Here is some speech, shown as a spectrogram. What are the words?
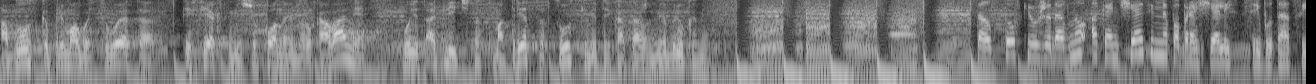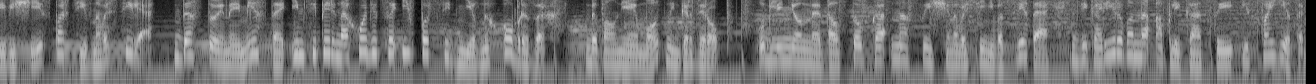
а блузка прямого силуэта с эффектными шифоновыми рукавами будет отлично смотреться с узкими трикотажными брюками. Толстовки уже давно окончательно попрощались с репутацией вещей спортивного стиля. Достойное место им теперь находится и в повседневных образах, дополняя модный гардероб. Удлиненная толстовка насыщенного синего цвета декорирована аппликацией из пайеток.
